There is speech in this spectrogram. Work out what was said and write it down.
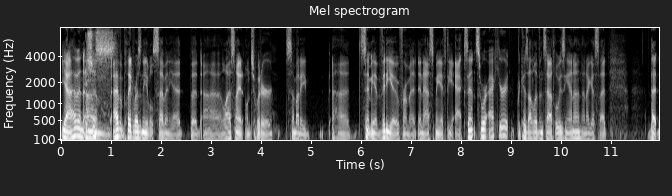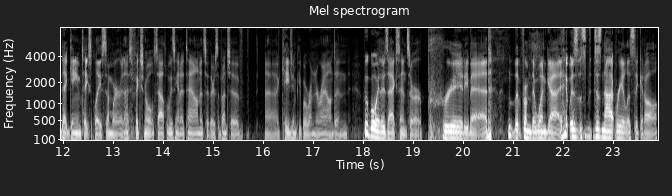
Yeah, I haven't. Um, just- I haven't played Resident Evil Seven yet, but uh, last night on Twitter, somebody uh, sent me a video from it and asked me if the accents were accurate because I live in South Louisiana, and I guess that that that game takes place somewhere in a fictional South Louisiana town, and so there's a bunch of uh, Cajun people running around, and who boy, those accents are pretty bad. from the one guy, it was just not realistic at all.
